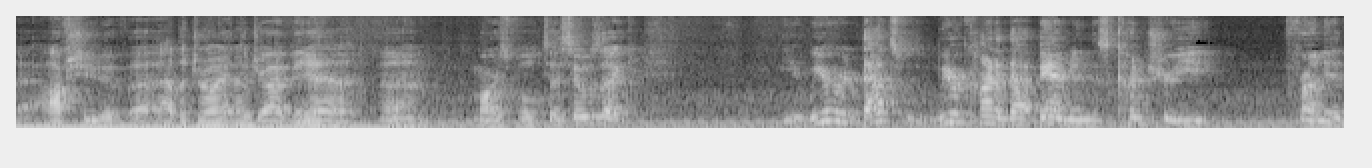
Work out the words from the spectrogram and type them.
offshoot of uh, At the drive-in? at the drive-in, Yeah. um, Mars Volta. So it was like we were that's we were kind of that band in this country fronted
